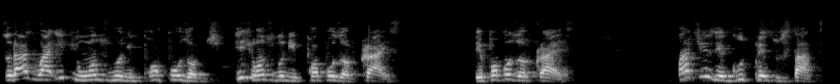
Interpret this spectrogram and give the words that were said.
So that's why if you want to know the purpose of if you want to know the purpose of Christ, the purpose of Christ, Matthew is a good place to start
